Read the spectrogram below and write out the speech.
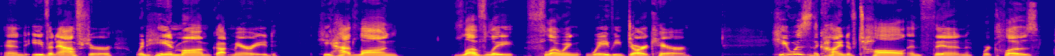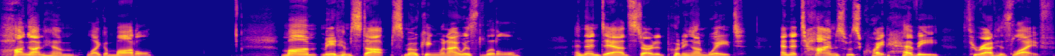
and even after, when he and mom got married, he had long, lovely, flowing, wavy dark hair. He was the kind of tall and thin where clothes hung on him like a model. Mom made him stop smoking when I was little, and then dad started putting on weight, and at times was quite heavy throughout his life.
